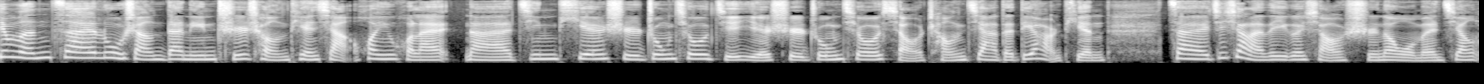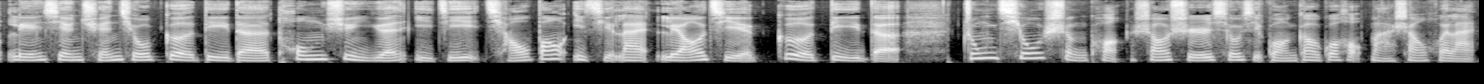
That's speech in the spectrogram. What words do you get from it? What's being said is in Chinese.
新闻在路上，带您驰骋天下。欢迎回来。那今天是中秋节，也是中秋小长假的第二天。在接下来的一个小时呢，我们将连线全球各地的通讯员以及侨胞，一起来了解各地的中秋盛况。稍事休息，广告过后马上回来。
